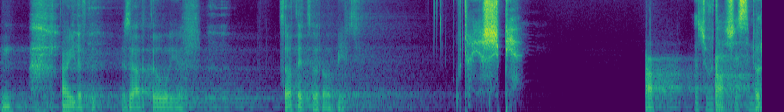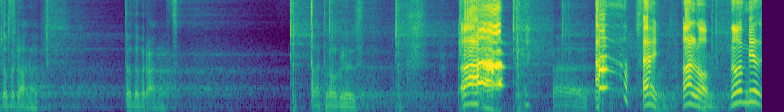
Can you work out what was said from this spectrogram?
Hmm. No ile ty żartujesz? Co ty tu robisz? Udajesz śpię. A, Znaczy o, udajesz, że jestem to martwy. dobranoc. To dobranoc. To dobry. Ej, halo! No mnie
